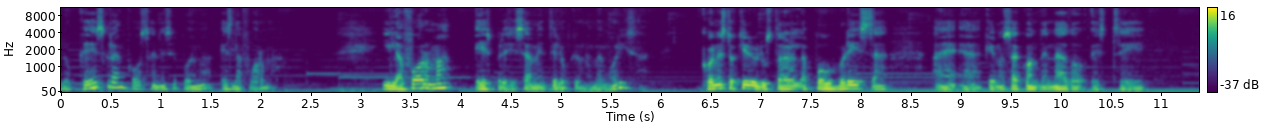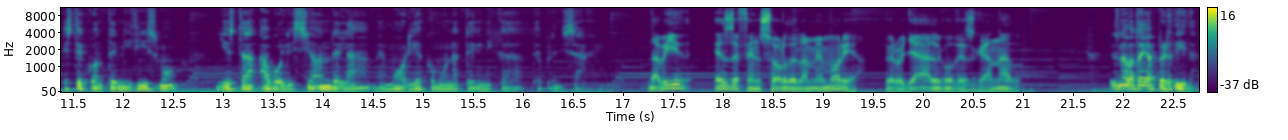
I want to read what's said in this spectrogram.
Lo que es gran cosa en ese poema es la forma. Y la forma es precisamente lo que uno memoriza. Con esto quiero ilustrar la pobreza eh, eh, que nos ha condenado este, este contenidismo y esta abolición de la memoria como una técnica de aprendizaje. David es defensor de la memoria, pero ya algo desganado. Es una batalla perdida.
